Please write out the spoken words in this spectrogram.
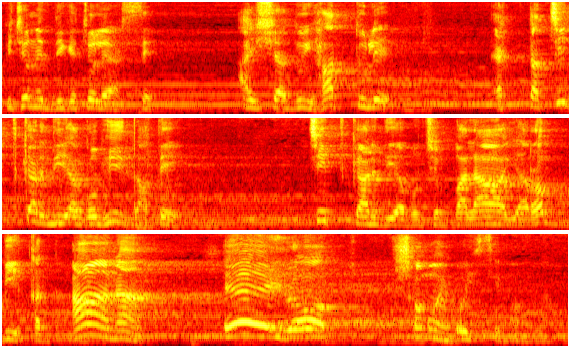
পিছনের দিকে চলে আসছে। আইসা দুই হাত তুলে একটা চিৎকার দিয়া গভীর রাতে চিৎকার দিয়া বলছে, বালা ইয়া রব্বি কদ আনা। এই রব, সময় হয়েছে মাওলা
